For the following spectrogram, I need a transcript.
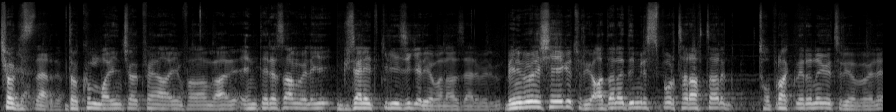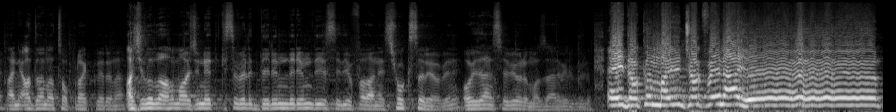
Çok isterdim. Dokunmayın çok fenayım falan. Yani enteresan böyle güzel etkileyici geliyor bana Azer Bülbül. Beni böyle şeye götürüyor. Adana Demirspor taraftar topraklarına götürüyor böyle. Hani Adana topraklarına. Acılı lahmacun etkisi böyle derin derin de hissediyor falan. Yani çok sarıyor beni. O yüzden seviyorum Azer Bülbül'ü. Ey dokunmayın çok fenayım.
